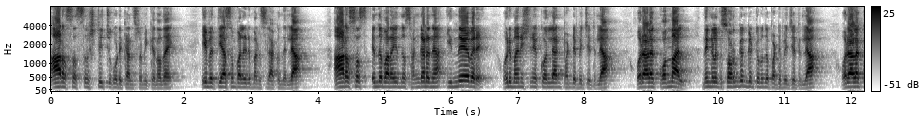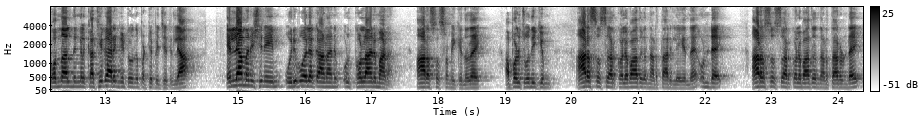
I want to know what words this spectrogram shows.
ആർ എസ് എസ് സൃഷ്ടിച്ചു കൊടുക്കാൻ ശ്രമിക്കുന്നത്. ഈ വ്യത്യാസം പലരും മനസ്സിലാക്കുന്നില്ല. ആർ എസ് എസ് എന്ന് പറയുന്ന സംഘടന ഇന്നേ വരെ ഒരു മനുഷ്യനെ കൊല്ലാൻ പഠിപ്പിച്ചിട്ടില്ല. ഒരാളെ കൊന്നാൽ നിങ്ങൾക്ക് സ്വർഗം കിട്ടുമെന്ന് പഠിപ്പിച്ചിട്ടില്ല. ഒരാളെ കൊന്നാൽ നിങ്ങൾക്ക് അധികാരം കിട്ടുമെന്ന് പഠിപ്പിച്ചിട്ടില്ല. എല്ലാ മനുഷ്യനെയും ഒരുപോലെ കാണാനും ഉൾക്കൊള്ളാനുമാണ് ആർ എസ് എസ് ശ്രമിക്കുന്നത്. അപ്പോൾ ചോദിക്കും ആർ എസ് എസ്സുകാർ കൊലപാതകം നടത്താറില്ലേ എന്ന്? ഉണ്ട്. ആർ എസ് എസ്സുകാർ കൊലപാതകം നടത്താറുണ്ട്.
